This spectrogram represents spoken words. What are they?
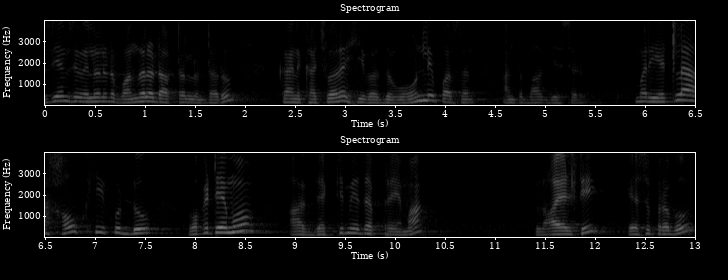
సిఎంసి వెల్లూరు అంటే వందల డాక్టర్లు ఉంటారు. కానీ కచ్వర he was the only person అంత బాగా చేశాడు. మరి ఎట్లా హౌ హీ కుడ్ డూ ఒకటేమో ఆ వ్యక్తి మీద ప్రేమ లాయల్టీ యేసుప్రభు.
